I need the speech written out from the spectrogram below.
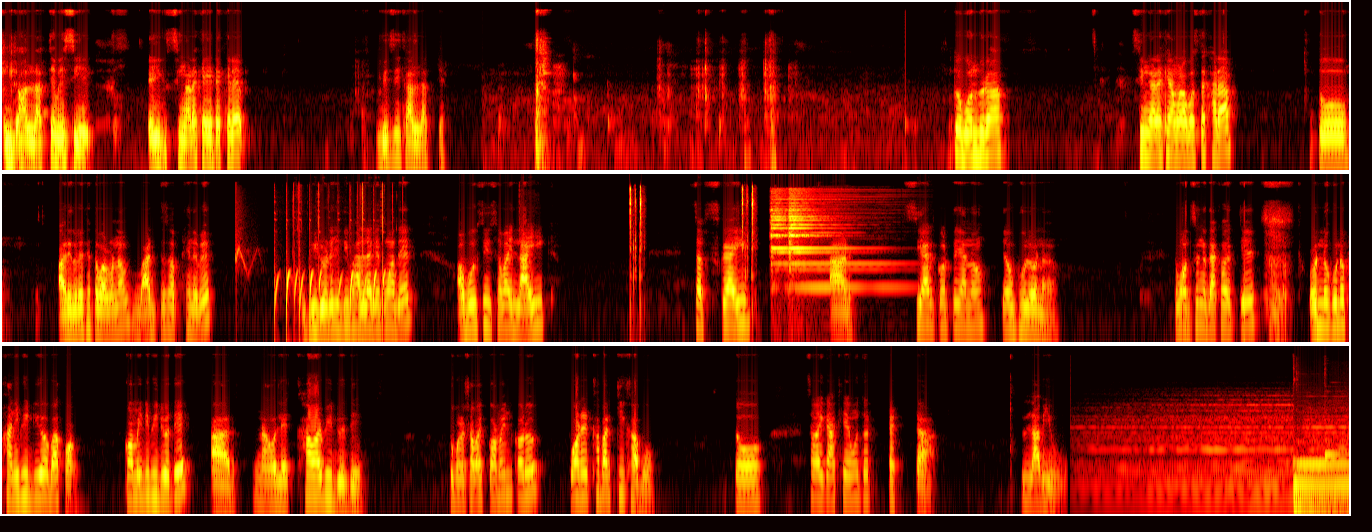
ঝাল লাগছে বেশি। এই সিঙ্গারা খেয়ে এটা খেলে বেশি ঝাল লাগছে। তো বন্ধুরা, সিঙ্গারা খেয়ে আমার অবস্থা খারাপ। তো আর এগুলো খেতে পারব না, বাড়িতে সব খেয়ে নেবে। ভিডিওটা যদি ভালো লাগে তোমাদের, অবশ্যই সবাই লাইক সাবস্ক্রাইব আর শেয়ার করতে যেন কেউ ভুলো না। তোমাদের সঙ্গে দেখা হচ্ছে অন্য কোনো ফানি ভিডিও বা কমেডি ভিডিওতে আর না হলে খাওয়ার ভিডিওতে। তোমরা সবাই কমেন্ট করো, পরের খাবার কি খাব? তো সবাইকে আজকের মতো tata. Love you thank you.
